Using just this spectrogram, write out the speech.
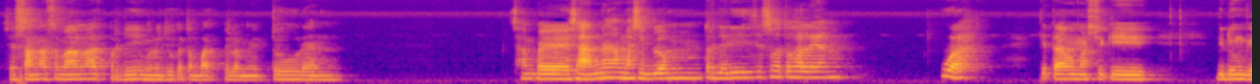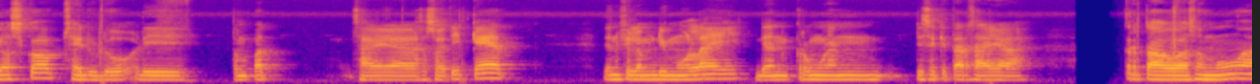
Saya sangat semangat pergi menuju ke tempat film itu dan sampai sana masih belum terjadi sesuatu hal yang wah. Kita memasuki gedung bioskop saya duduk di tempat saya sesuai tiket dan film dimulai dan kerumunan di sekitar saya tertawa semua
